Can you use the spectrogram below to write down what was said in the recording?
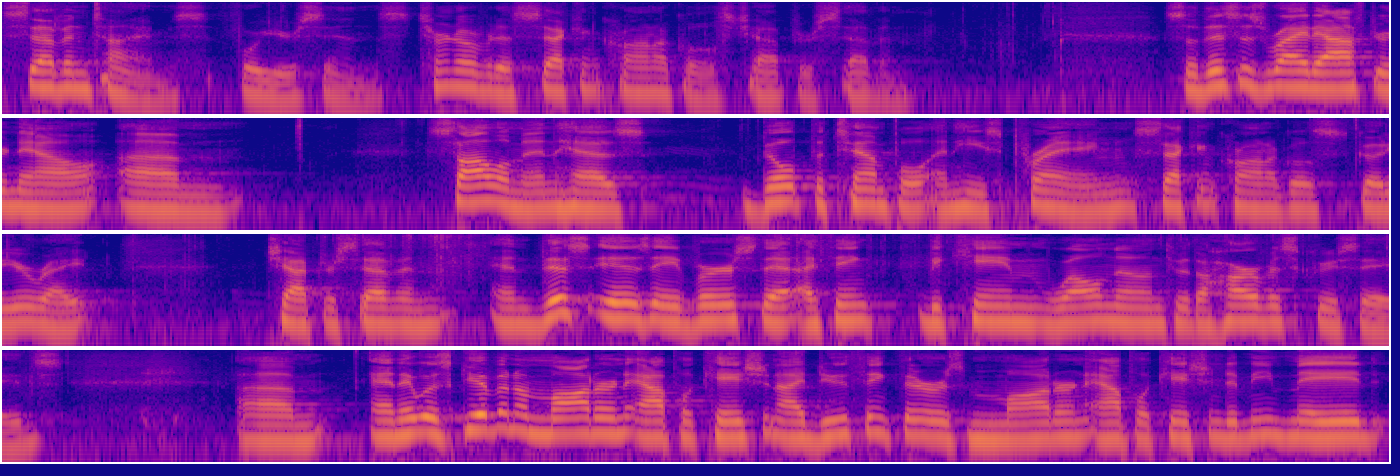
seven times for your sins. Turn over to Second Chronicles chapter 7. So this is right after now um, Solomon has built the temple and he's praying. Second Chronicles, go to your right, chapter 7. And this is a verse that I think became well known through the Harvest Crusades. Um, and it was given a modern application. I do think there is modern application to be made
